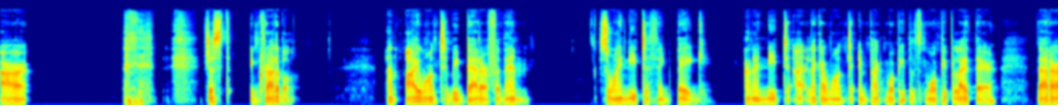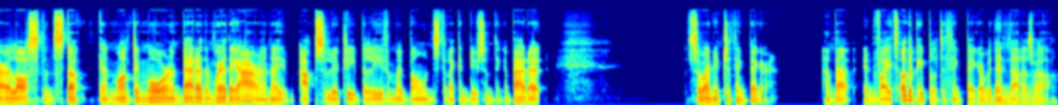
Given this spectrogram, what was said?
are just incredible. And I want to be better for them. So I need to think big and I need to, I, like, I want to impact more people. There's more people out there that are lost and stuck and wanting more and better than where they are. And I absolutely believe in my bones that I can do something about it. So I need to think bigger. And that invites other people to think bigger within that as well.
